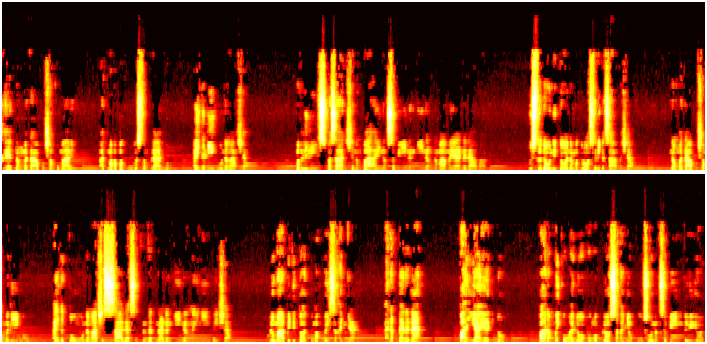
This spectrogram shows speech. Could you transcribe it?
Kaya't nang matapos siyang kumain at makapaghugas ng plato, ay naligo na nga siya. Maglilinis pa sana siya ng bahay nang sabihin ng ginang na mamaya na lamang. Gusto daw nito na maggrocery kasama siya. Nang matapos siyang maligo, ay nagtungo na nga siya sa salas at nadatna ng ginang na hinihintay siya. Lumapit ito at tumakbay sa kanya. Anak tara na. Paanyaya nito. Parang may kung ano ang humaplos sa kanyang puso nang sabihin nito iyon.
